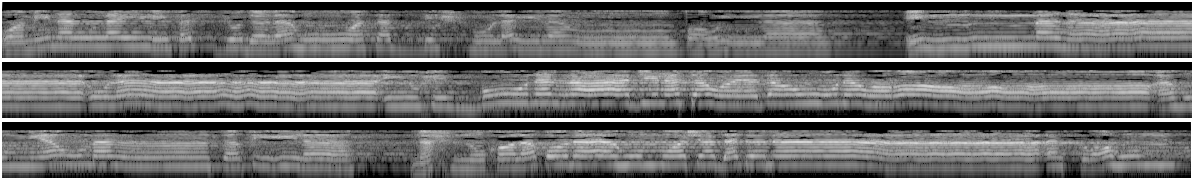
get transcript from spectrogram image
وَمِنَ اللَّيْلِ فَاسْجُدْ لَهُ وَسَبِّحْهُ لَيْلًا طَوِيلًا إِنَّ هَؤُلَاءِ يُحِبُّونَ الْعَاجِلَةَ وَيَذَرُونَ وَرَاءَهُمْ يَوْمًا ثَقِيلًا نَحْنُ خَلَقْنَاهُمْ وَشَدَدْنَا أَسْرَهُمْ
